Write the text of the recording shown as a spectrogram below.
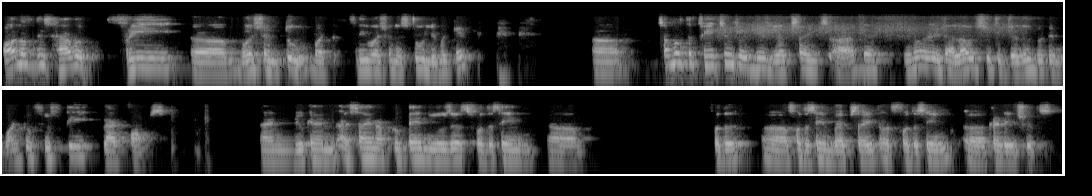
All of these have a free uh, version too, but free version is too limited. Uh, some of the features of these websites are that you know it allows you to juggle between 1 to 50 platforms and you can assign up to 10 users for the same uh, for the uh, for the same website or for the same uh, credentials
